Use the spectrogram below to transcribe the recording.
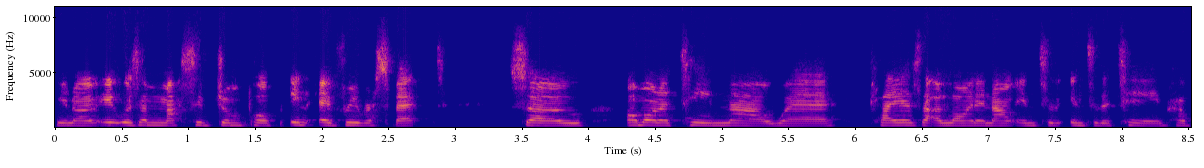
You know, it was a massive jump up in every respect. So I'm on a team now where players that are lining out into into the team have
